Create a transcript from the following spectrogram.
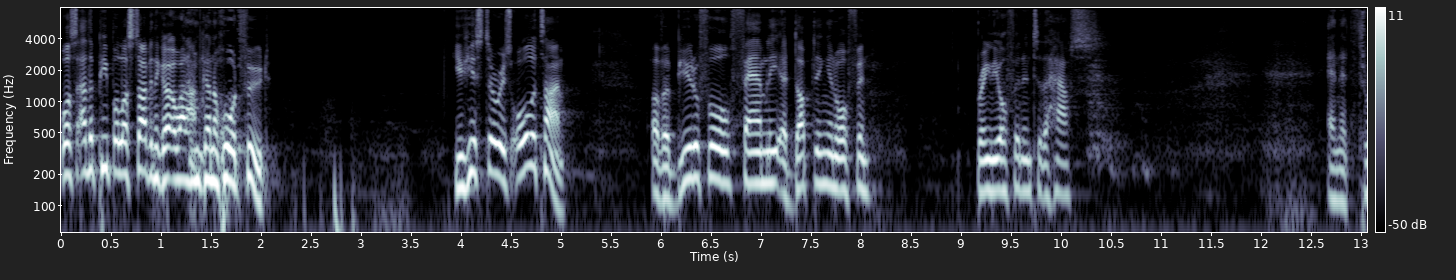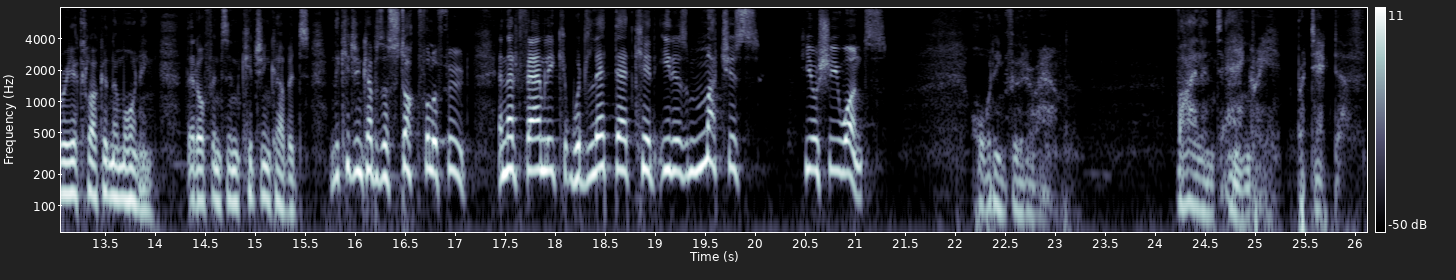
Whilst other people are starving, they go, oh, Well, I'm going to hoard food. You hear stories all the time of a beautiful family adopting an orphan, bring the orphan into the house. And at three o'clock in the morning, that orphan's in kitchen cupboards. And the kitchen cupboards are stocked full of food. And that family would let that kid eat as much as he or she wants hoarding food around. Violent, angry, protective.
